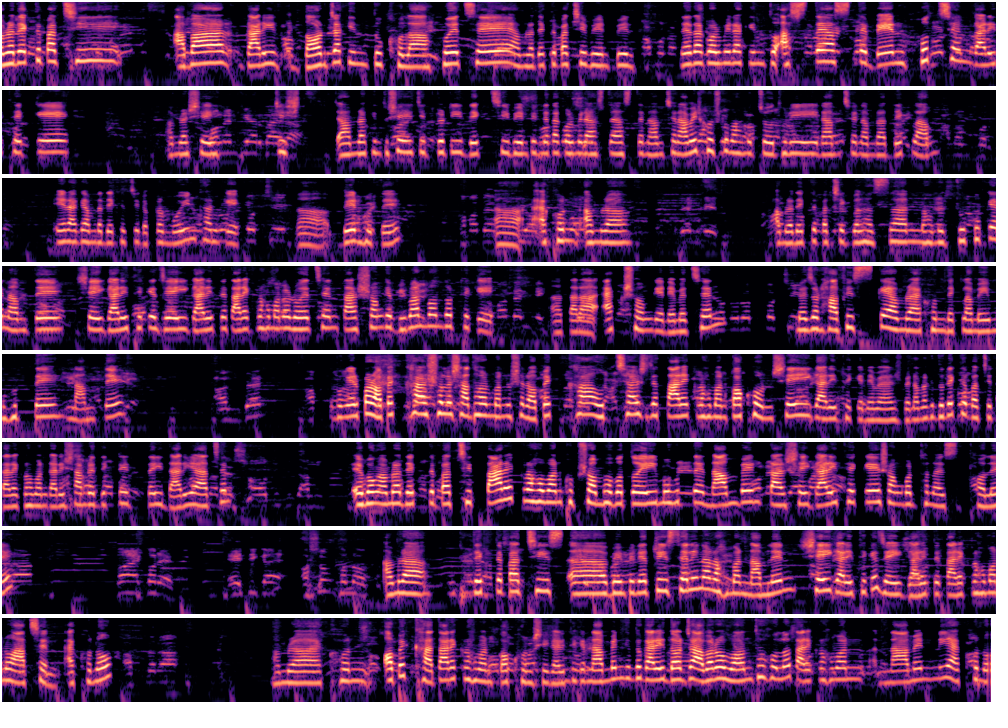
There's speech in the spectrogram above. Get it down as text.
আমরা দেখতে পাচ্ছি আবার গাড়ির দরজা কিন্তু খোলা হয়েছে। আমরা দেখতে পাচ্ছি বিএনপির নেতাকর্মীরা কিন্তু আস্তে আস্তে বের হচ্ছেন গাড়ি থেকে। আমরা সেই আমরা কিন্তু সেই চিত্রটি দেখছি। বিএনপির নেতাকর্মীরা আস্তে আস্তে নামছেন। আমির খসরু মাহমুদ চৌধুরী নামছেন, আমরা দেখলাম। এর আগে আমরা দেখেছি ডক্টর মঈন খানকে বের হতে। এখন আমরা আমরা দেখতে পাচ্ছি ইকবাল হাসান, মাহমুদ টুকুকে নামতে সেই গাড়ি থেকে, যেই গাড়িতে তারেক রহমানও রয়েছেন, তার সঙ্গে বিমানবন্দর থেকে তারা একসঙ্গে নেমেছেন। মেজর হাফিজকে আমরা এখন দেখলাম এই মুহূর্তে নামতে। এবং এরপর অপেক্ষা আসলে সাধারণ মানুষের অপেক্ষা, উচ্ছ্বাস যে তারেক রহমান কখন সেই গাড়ি থেকে নেমে আসবেন। আমরা কিন্তু দেখতে পাচ্ছি তারেক রহমান গাড়ির সামনের দিকটাতেই দাঁড়িয়ে আছেন। এবং আমরা দেখতে পাচ্ছি তারেক রহমান খুব সম্ভবত এই মুহূর্তে নামবেন তার সেই গাড়ি থেকে সংবর্ধনা স্থলে। আমরা দেখতে পাচ্ছি বিএনপি নেত্রী সেলিনা রহমান নামলেন সেই গাড়ি থেকে, যেই গাড়িতে তারেক রহমানও আছেন এখনও। আমরা এখন অপেক্ষা, তারেক রহমান কখন সেই গাড়ি থেকে নামবেন? কিন্তু গাড়ির দরজা আবারও বন্ধ হলো। তারেক রহমান নামেননি এখনও।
